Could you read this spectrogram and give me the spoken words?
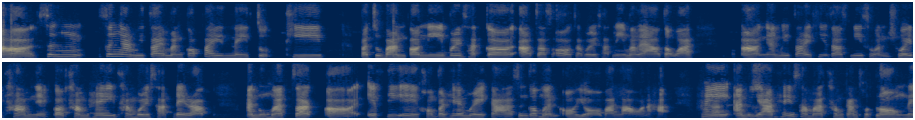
อ่าซึ่งซึ่งงานวิจัยมันก็ไปในจุดที่ปัจจุบันตอนนี้บริษัทก็อาจจะออกจากบริษัทนี้มาแล้ว แต่ว่างานวิจัยที่จะมีส่วนช่วยทำเนี่ยก็ทำให้ทางบริษัทได้รับอนุมัติจาก FDA ของประเทศอเมริกา ซึ่งก็เหมือนออยบ้านเรานะคะ ให้อนุญาตให้สามารถทำการทดลองใน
